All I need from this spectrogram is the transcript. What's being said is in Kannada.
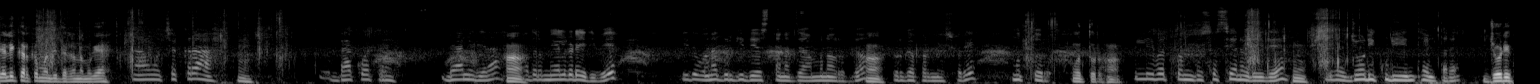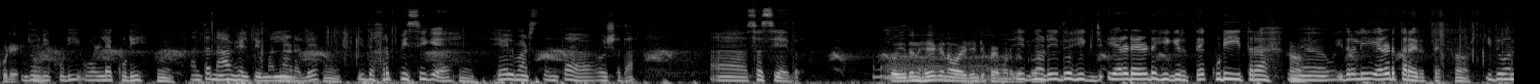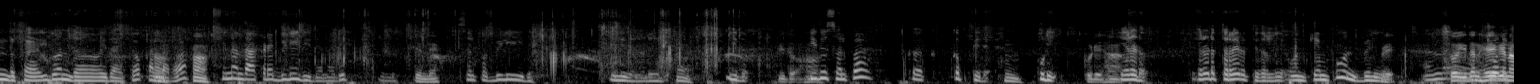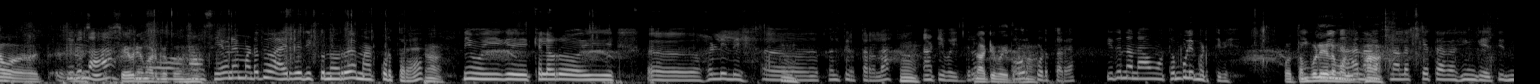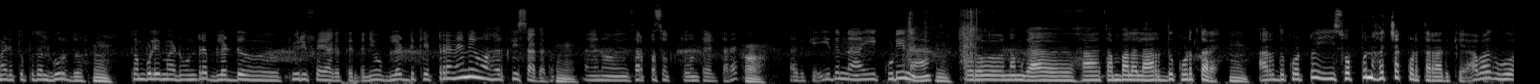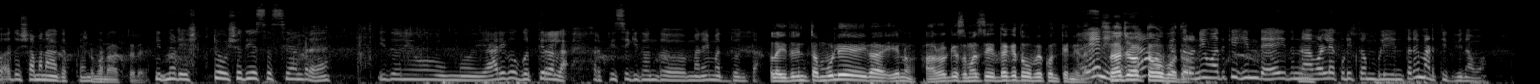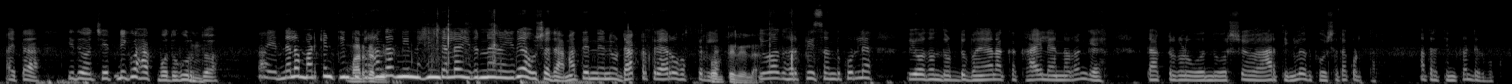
ಎಲ್ಲಿ ಕರ್ಕೊಂಡ್ ಬಂದಿದ್ದೀರಾ ನಮಗೆ? ನಾವು ಚಕ್ರ. ಬ್ಯಾಕ್ ವಾಟರ್ ಡ್ಯಾಮ್ ಇದೆಯಲ್ಲ. ಅದ್ರ ಮೇಲ್ಗಡೆ ಇದೀವಿ. ಇದು ವನದುರ್ಗಿ ದೇವಸ್ಥಾನ ಜ- ಅಮ್ಮನವ್ರದ್ದು ದುರ್ಗಾ ಪರಮೇಶ್ವರಿ ಮುತ್ತೂರು. ಮುತ್ತೂರು ಹಾಂ. ಇಲ್ಲಿ ಇವತ್ತೊಂದು ಸಸ್ಯ ನೋಡಿ ಇದೆ. ಇದು ಜೋಡಿ ಕುಡಿ ಅಂತ ಹೇಳ್ತಾರೆ. ಜೋಡಿ ಕುಡಿ. ಜೋಡಿ ಕುಡಿ ಒಳ್ಳೆ ಕುಡಿ ಹ್ಮ್. ಅಂತ ನಾವು ಹೇಳ್ತೀವಿ ಮಲೆನಾಡಲ್ಲಿ. ಇದು ಹರ್ಪಿಸಿಗೆ ಹೇಳ್ ಮಾಡಿಸಿದಂಥ ಔಷಧ. ಆ, ಸಸ್ಯ ಇದು. ಸೊ ಇದನ್ನ ಹೇಗೆ ನಾವು ಐಡೆಂಟಿಫೈ ಇದು ಮಾಡಬೇಕು ನೋಡಿ ಇದು ಹೀಗೆ ಎರಡೆರಡು ಹೀಗಿರುತ್ತೆ. ಕುಡಿ ಈ ಥರ ಇದರಲ್ಲಿ ಎರಡು ತರ ಇರುತ್ತೆ. ಇದು ಒಂದು ಕ ಇದೊಂದು ಇದಾಯ್ತು ಕಲರ್ ಇನ್ನೊಂದು ಆ ಕಡೆ ಬಿಳಿದಿದೆ ನೋಡಿ. ಇಲ್ಲಿ ಸ್ವಲ್ಪ ಬಿಳಿ ಇದೆ. ಇಲ್ಲಿದೆ ನೋಡಿ ಇದು. ಇದು. ಇದು ಸ್ವಲ್ಪ ಕಪ್ಪಿದೆ. ಕುಡಿ. ಕುಡಿ ಎರಡು. ಎರಡು ತರ ಇರುತ್ತೆ ಇದರಲ್ಲಿ. ಒಂದು ಕೆಂಪು ಒಂದು ಬಿಳಿ. ಸೊ ಇದನ್ನ ಹೇಗೆ ನಾವು ಇದನ್ನ ಸೇವನೆ ಮಾಡಬೇಕು? ಸೇವನೆ ಮಾಡೋದು ಆಯುರ್ವೇದಿಕ್ನವರೇ ಮಾಡ್ಕೊಡ್ತಾರೆ. ನೀವು ಈಗ ಕೆಲವರು ಈ ಹಳ್ಳಿಲಿ ಕಲ್ತಿರ್ತಾರಲ್ಲ ನಾಟಿ ವೈದ್ಯರು ಅವ್ರು ಕೊಡ್ತಾರೆ. ಇದನ್ನ ನಾವು ತಂಬುಳಿ ಮಾಡ್ತೀವಿ. ತಂಬುಳಿ ಎಲ್ಲ ತಗ ಹಿಂಗೆ ಇದು ಮಾಡಿ ತುಪ್ಪದಲ್ಲಿ ಹುರಿದು ತಂಬುಳಿ ಮಾಡಿ ಉಂಡ್ರೆ ಬ್ಲಡ್ ಪ್ಯೂರಿಫೈ ಆಗುತ್ತೆ ಅಂತ. ನೀವು ಬ್ಲಡ್ ಕೆಟ್ಟರೆ ನೀವು ಹರ್ಪೀಸ್ ಆಗದ. ಏನು ಸರ್ಪ ಸೊತ್ತು ಅಂತ ಹೇಳ್ತಾರೆ. ಅದಕ್ಕೆ ಇದನ್ನ ಈ ಕುಡಿನ. ಅವರು ನಮ್ಗೆ ತಂಬಾಲಲ್ಲಿ ಅರ್ದು ಕೊಡ್ತಾರೆ. ಅರ್ದು ಕೊಟ್ಟು ಈ ಸೊಪ್ಪನ್ನ ಹಚ್ಚಕ್ ಕೊಡ್ತಾರೆ ಅದಕ್ಕೆ. ಅವಾಗ ಅದು ಶಮನ ಆಗುತ್ತೆ ಅಂತ. ಇದು ನೋಡಿ ಎಷ್ಟು ಔಷಧೀಯ ಸಸ್ಯ ಅಂದ್ರೆ ಇದು ನೀವು ಯಾರಿಗೂ ಗೊತ್ತಿರಲ್ಲ ಹರ್ಪೀಸಿಗೆ ಇದೊಂದು ಮನೆ ಮದ್ದು ಅಂತ. ಅಲ್ಲ ಇದರಿಂದ ತಂಬುಳಿ ಈಗ ಏನು ಆರೋಗ್ಯ ಸಮಸ್ಯೆ ಇದ್ದಕ್ಕೆ ತಗೋಬೇಕು ಅಂತೇನಿಲ್ಲ ಏನಿಲ್ಲ, ಸಹಜವಾಗಿ ತಗೋಬಹುದು ನೀವು ಅದಕ್ಕೆ ಹಿಂದೆ ಇದನ್ನ ಒಳ್ಳೆ ಕುಡಿ ತಂಬಳಿ ಅಂತಾನೆ ಮಾಡ್ತಿದ್ವಿ ನಾವು. ಆಯ್ತಾ? ಇದು ಚಟ್ನಿಗೂ ಹಾಕ್ಬೋದು ಹುರಿದು. ಇದನ್ನೆಲ್ಲ ಮಾಡ್ಕೊಂಡು ತಿಂತಿದ್ರು. ಹಂಗಾಗಿ ನಿನ್ನ ಹಿಂದೆಲ್ಲ ಇದನ್ನ ಇದೇ ಔಷಧ. ಮತ್ತೆ ನೀವು ಡಾಕ್ಟರ್ ಹತ್ರ ಯಾರು ಹೋಗ್ತಿರಲ್ಲ ಹೋಗ್ತಿರ್ಲಿಲ್ಲ. ಇವಾಗ ಹರ್ಪೀಸ್ ಅಂದ ಕೂಡಲೇ ಅಯ್ಯೋ ಅದೊಂದು ದೊಡ್ಡ ಭಯಾನಕ ಕಾಯಿಲೆ ಅನ್ನೋರಂಗೆ ಡಾಕ್ಟರ್ಗಳು ಒಂದು ವರ್ಷ ಆರು ತಿಂಗಳು ಅದಕ್ಕೆ ಔಷಧ ಕೊಡ್ತಾರೆ. ಮಾತ್ರ ತಿನ್ಕೊಂಡಿರ್ಬೇಕು.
